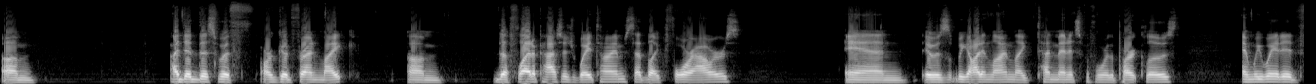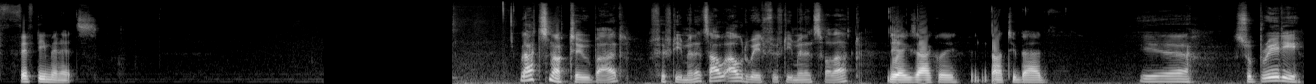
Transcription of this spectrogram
um, I did this with our good friend Mike. Um, the Flight of Passage wait time said like four hours, and it was we got in line like ten minutes before the park closed, and we waited fifty minutes. That's not too bad. Fifty minutes. I, I would wait fifty minutes for that. Yeah, exactly. Not too bad. Yeah. So Brady,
